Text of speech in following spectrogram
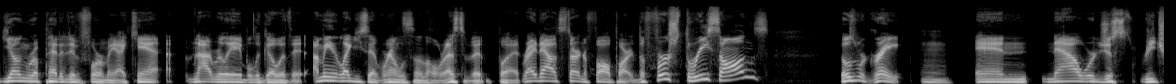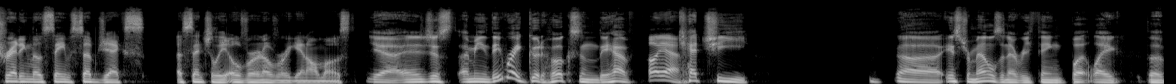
young repetitive for me. I can't I'm not really able to go with it. I mean, like you said, we're going to listen to the whole rest of it, but right now it's starting to fall apart. The first 3 songs those were great. And now we're just retreading those same subjects essentially over and over again almost. yeah and it just i mean they write good hooks and they have Oh yeah. catchy uh instrumentals and everything but like the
